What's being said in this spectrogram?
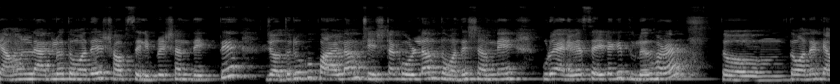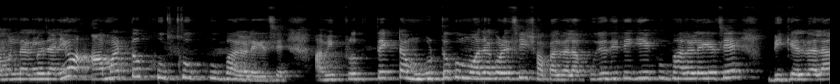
কেমন লাগল তোমাদের সব সেলিব্রেশন দেখতে? যতটুকু পারলাম, চেষ্টা করলাম তোমাদের সামনে পুরো অ্যানিভার্সারিটাকে তুলে ধরার। তো তোমাদের কেমন লাগল জানিও? আমার তো খুব খুব খুব ভালো লেগেছে। আমি প্রত্যেকটা মুহূর্ত খুব মজা করেছি। সকালবেলা পুজো দিতে গিয়ে খুব ভালো লেগেছে। বিকেলবেলা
